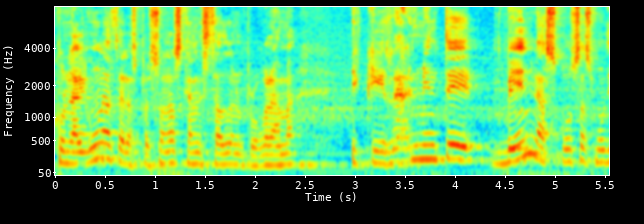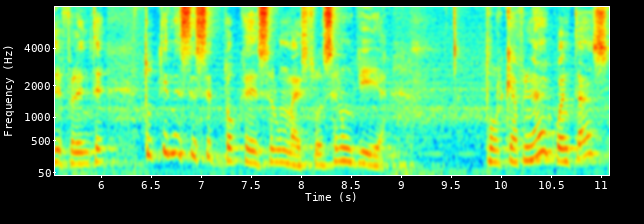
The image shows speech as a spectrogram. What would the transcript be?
con algunas de las personas que han estado en el programa y que realmente ven las cosas muy diferente, tú tienes ese toque de ser un maestro, de ser un guía. Porque a final de cuentas,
